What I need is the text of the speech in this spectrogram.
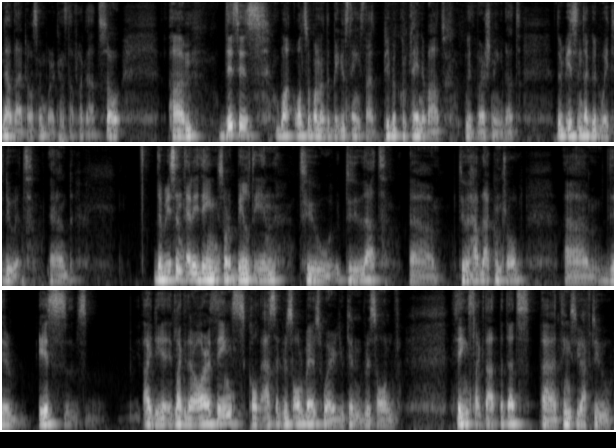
now that doesn't work and stuff like that. So um, this is what, also one of the biggest things that people complain about with versioning that there isn't a good way to do it. And there isn't anything sort of built in to to do that uh, to have that control. Um, there is idea like there are things called asset resolvers where you can resolve things like that but that's uh, things you have to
